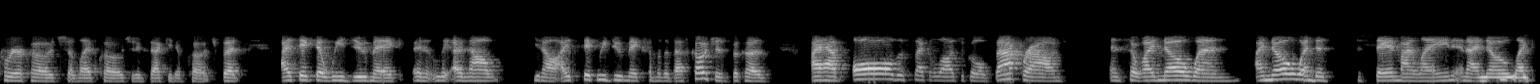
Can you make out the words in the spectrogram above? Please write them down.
career coach, a life coach, an executive coach. But I think that we do make, and, and now, you know, I think we do make some of the best coaches because I have all the psychological background. And so I know when, I know when to, to stay in my lane and I know like,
